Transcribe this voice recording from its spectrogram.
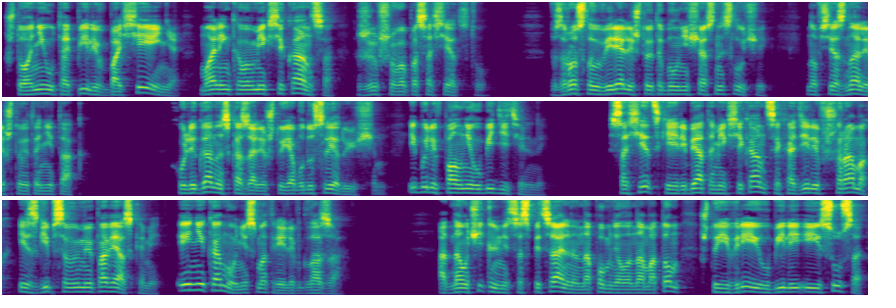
что они утопили в бассейне маленького мексиканца, жившего по соседству. Взрослые уверяли, что это был несчастный случай, но все знали, что это не так. Хулиганы сказали, что я буду следующим, и были вполне убедительны. Соседские ребята-мексиканцы ходили в шрамах и с гипсовыми повязками и никому не смотрели в глаза. Одна учительница специально напомнила нам о том, что евреи убили Иисуса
